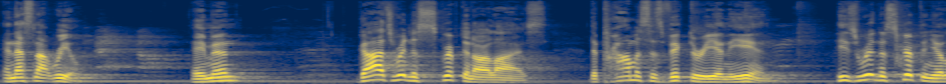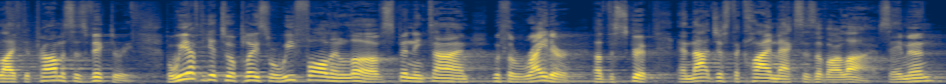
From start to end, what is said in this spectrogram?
and that's not real. Amen? God's written a script in our lives that promises victory in the end. He's written a script in your life that promises victory. But we have to get to a place where we fall in love spending time with the writer of the script and not just the climaxes of our lives. Amen?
